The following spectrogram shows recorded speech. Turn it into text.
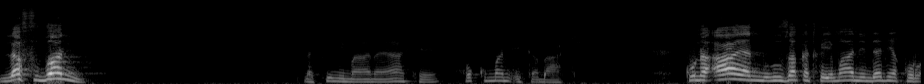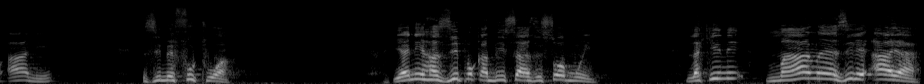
Lafdhan. Lakini maana yake hukman ikabaki. Kuna aya ndugu zao katika imani ndani ya qurani zimefutwa. Yaani hazipo kabisa hazisomwi. Lakini maana ya zile aya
